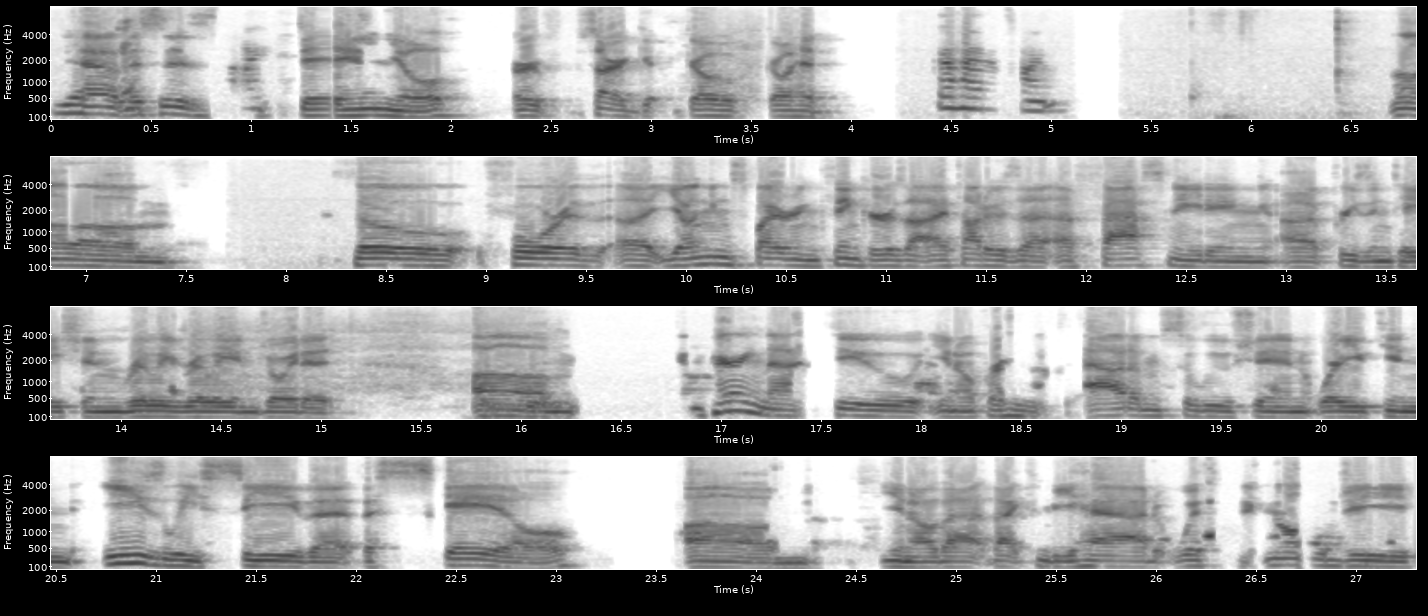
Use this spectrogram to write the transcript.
Yeah, yes. this is Daniel. Or sorry, go go ahead. Go ahead, it's fine. Um, so for uh, young inspiring thinkers, I thought it was a, a fascinating uh, presentation. Really, really enjoyed it. Um, comparing that to you know perhaps Adam's solution, where you can easily see that the scale, um, you know that that can be had with technology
